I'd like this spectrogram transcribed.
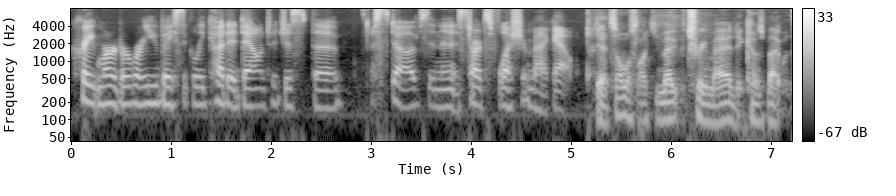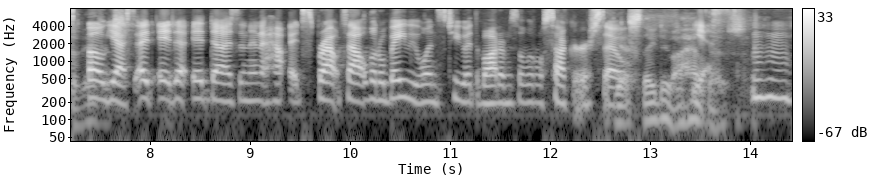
crepe murder, where you basically cut it down to just the stubs and then it starts flushing back out. Yeah, it's almost like you make the tree mad and it comes back with a Oh yes, it, it, it does, and then it, ha- it sprouts out little baby ones too at the bottom's a little sucker. So Yes, they do. I have Yes. those.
